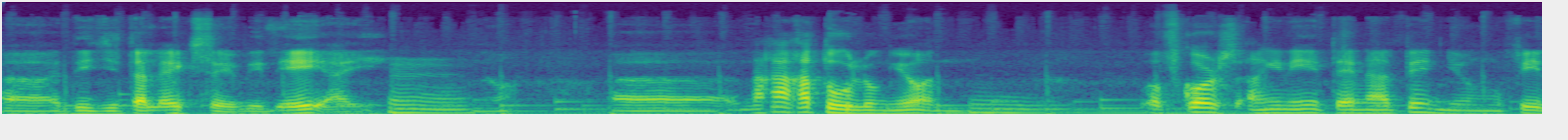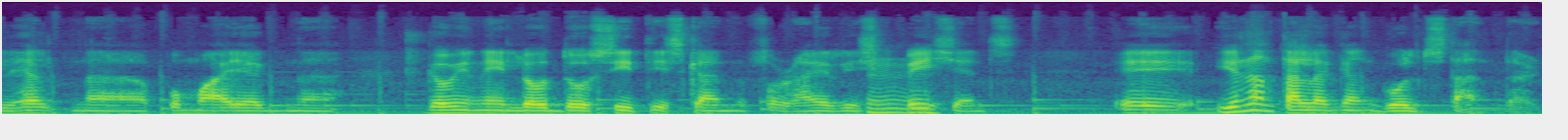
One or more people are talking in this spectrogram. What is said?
uh, digital x-ray with AI. Mm. No? Uh, nakakatulong yon. Mm. Of course, ang iniintay natin yung PhilHealth na pumayag na gawin na yung low-dose CT scan for high-risk Mm. patients, eh, yun ang talagang gold standard.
